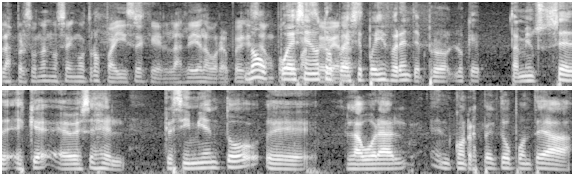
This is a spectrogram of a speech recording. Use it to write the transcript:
las personas, no sé, en otros países que las leyes laborales pueden No, un poco puede más ser en otro severas. país, puede ser diferente, pero lo que también sucede es que a veces el crecimiento eh, laboral en- con respecto, ponte a,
